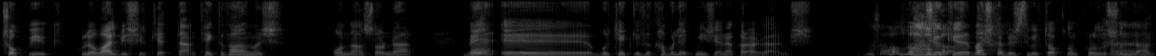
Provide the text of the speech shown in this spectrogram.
çok büyük global bir şirketten teklif almış. Ondan sonra ve e, bu teklifi kabul etmeyeceğine karar vermiş. Allah. Çünkü başka bir sivil toplum kuruluşundan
